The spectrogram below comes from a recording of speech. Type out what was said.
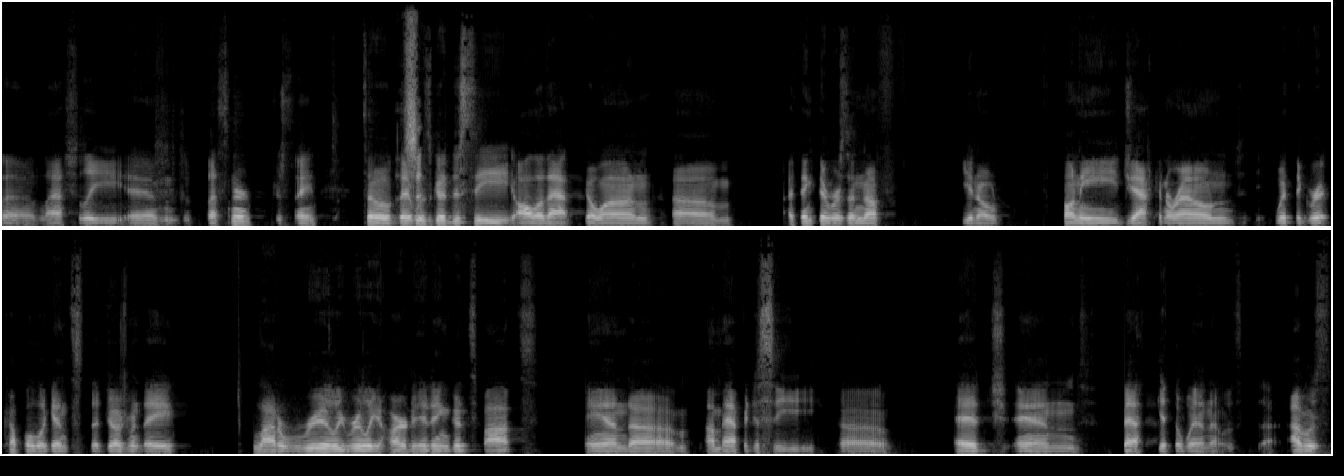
uh, Lashley and Lesnar. Just saying. So it was good to see all of that go on. Um, I think there was enough, you know, funny jacking around with the grit couple against the Judgment Day. A lot of really, really hard hitting good spots. And um, I'm happy to see uh, Edge and Beth get the win. I was, I was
